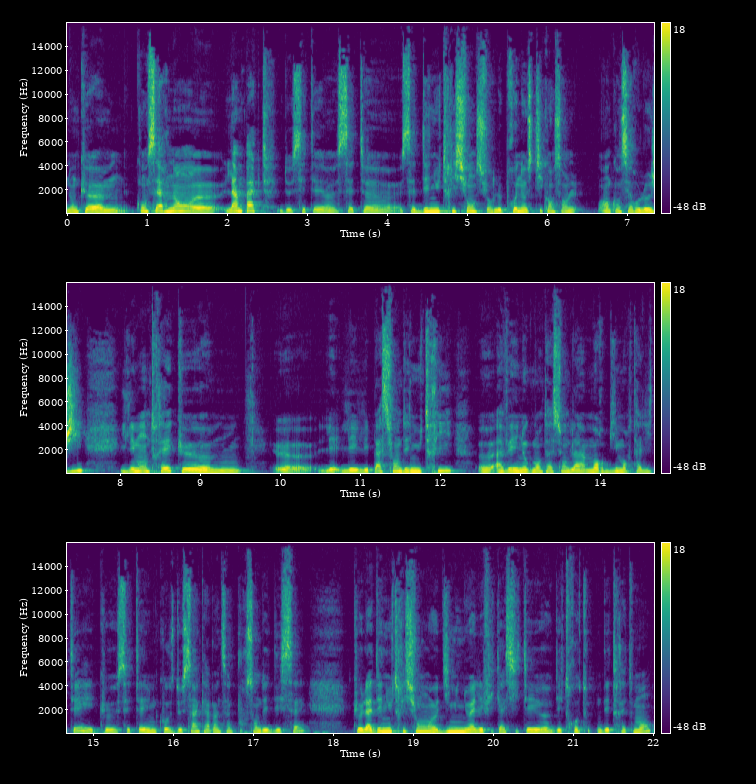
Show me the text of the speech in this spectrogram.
Donc, euh, concernant euh, l'impact de cette, euh, cette, dénutrition sur le pronostic en, cancérologie, il est montré que les, patients dénutris avaient une augmentation de la morbimortalité et que c'était une cause de 5 à 25% des décès, que la dénutrition diminuait l'efficacité des, des, traitements,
